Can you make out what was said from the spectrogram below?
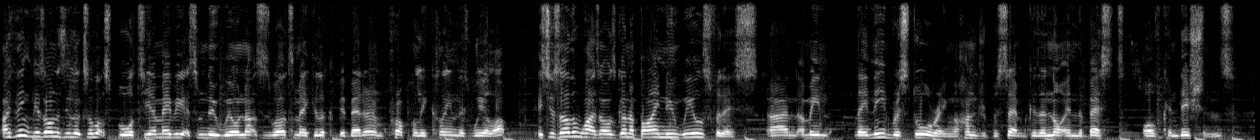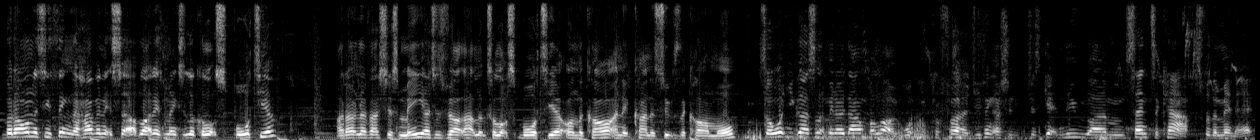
I think this honestly looks a lot sportier, maybe get some new wheel nuts as well to make it look a bit better and properly clean this wheel up. It's just otherwise I was going to buy new wheels for this and I mean they need restoring 100% because they're not in the best of conditions. But I honestly think that having it set up like this makes it look a lot sportier. I don't know if that's just me, I just feel like that looks a lot sportier on the car and it kind of suits the car more. So I want you guys to let me know down below what you prefer. Do you think I should just get new um, centre caps for the minute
